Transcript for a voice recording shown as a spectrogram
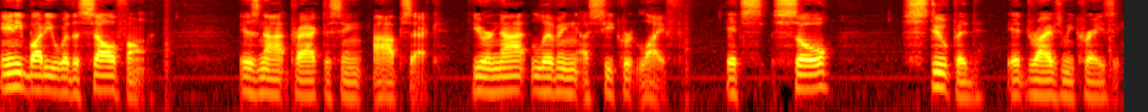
anybody with a cell phone is not practicing OPSEC. You're not living a secret life. It's so stupid, it drives me crazy.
